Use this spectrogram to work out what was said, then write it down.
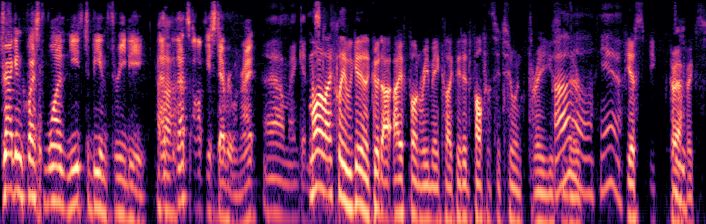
Dragon Quest One needs to be in 3D. That, Ah. that's obvious to everyone, right? oh my goodness. More likely, we get a good iPhone remake like they did Final Fantasy 2 and 3 using Oh yeah. their PSP graphics.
